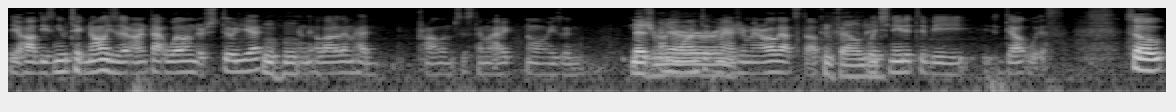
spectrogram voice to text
They all have these new technologies that aren't that well understood yet, mm-hmm. and a lot of them had problems, systematic noise and measurement error, measurement, all that stuff, confounding, which needed to be dealt with. So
